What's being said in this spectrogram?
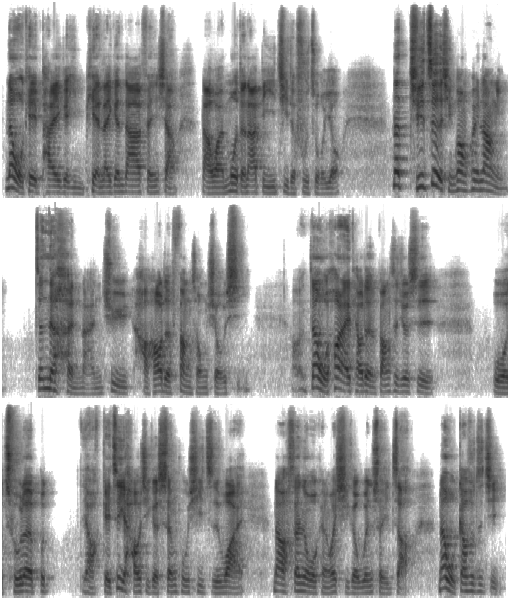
那我可以拍一个影片来跟大家分享打完莫德纳第一剂的副作用。那其实这个情况会让你真的很难去好好的放松休息啊。但我后来调整方式就是，我除了不要给自己好几个深呼吸之外，那甚至我可能会洗个温水澡。那我告诉自己，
